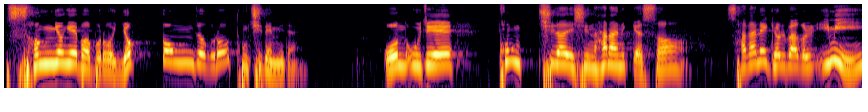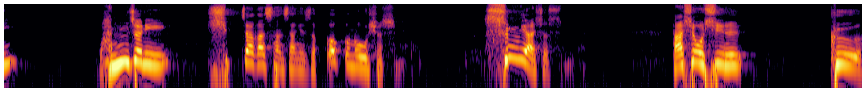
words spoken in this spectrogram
성령의 법으로 역동적으로 통치됩니다. 온 우주의 통치자이신 하나님께서 사단의 결박을 이미 완전히 십자가 산상에서 꺾어 놓으셨습니다. 승리하셨습니다. 다시 오실 그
